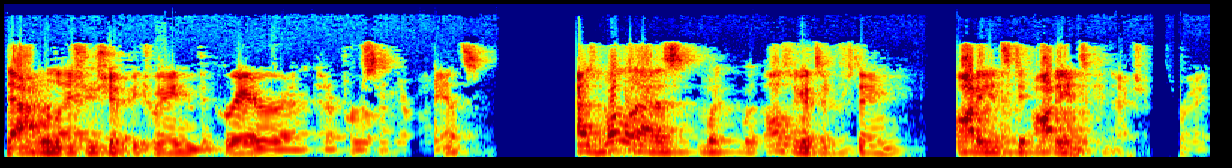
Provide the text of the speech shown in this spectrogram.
that relationship between the creator and, and a person in their audience, as well as what, what also gets interesting, audience to audience connections, right?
